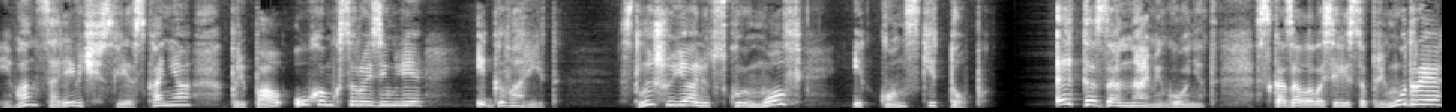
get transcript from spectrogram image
Иван-царевич слез с коня, припал ухом к сырой земле и говорит, «Слышу я людскую молвь и конский топ». «Это за нами гонит», — сказала Василиса Премудрая,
